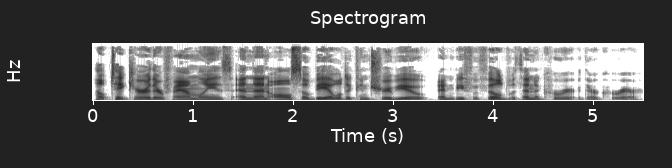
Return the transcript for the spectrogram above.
help take care of their families and then also be able to contribute and be fulfilled within a career their career.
